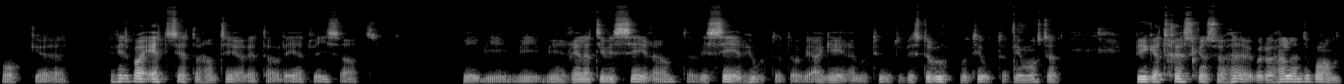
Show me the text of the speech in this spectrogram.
Och eh, det finns bara ett sätt att hantera detta och det är att visa att vi, vi, vi, vi relativiserar inte, vi ser hotet och vi agerar mot hotet, vi står upp mot hotet. Vi måste bygga tröskeln så hög och då handlar det inte bara om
